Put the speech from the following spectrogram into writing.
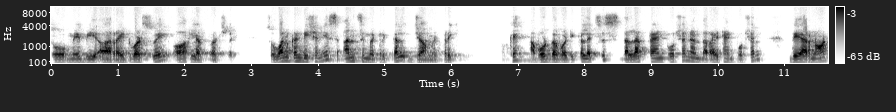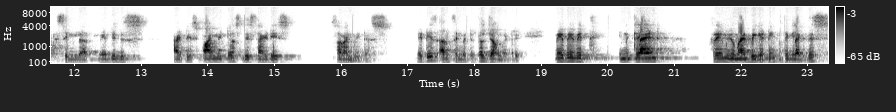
so maybe a rightward sway or leftward sway. So one condition is unsymmetrical geometry. Okay, about the vertical axis, the left hand portion and the right hand portion, they are not similar. Maybe this height is 5 meters, this side is 7 meters. It is unsymmetrical geometry. Maybe with inclined frame you might be getting something like this.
